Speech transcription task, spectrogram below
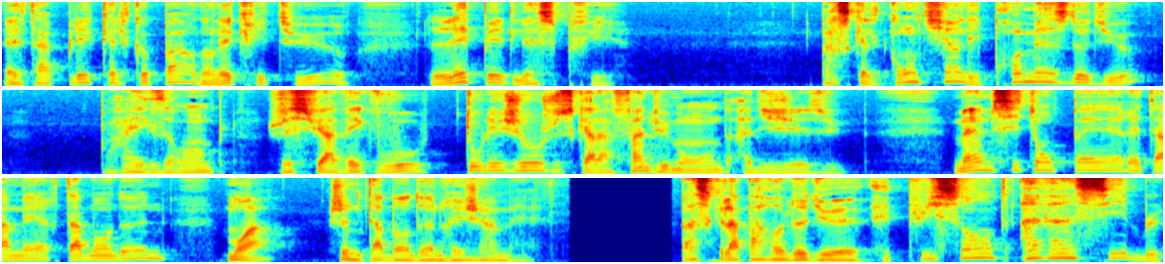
Elle est appelée quelque part dans l'Écriture l'épée de l'Esprit parce qu'elle contient les promesses de Dieu. Par exemple, je suis avec vous tous les jours jusqu'à la fin du monde, a dit Jésus. Même si ton père et ta mère t'abandonnent, moi, je ne t'abandonnerai jamais. Parce que la parole de Dieu est puissante, invincible.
